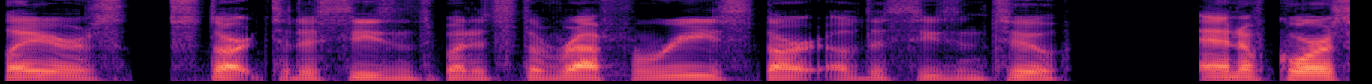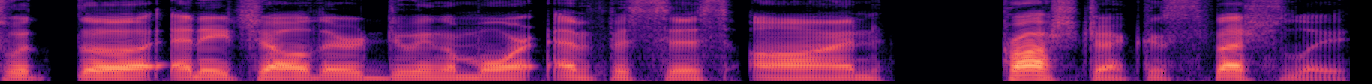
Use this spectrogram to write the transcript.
players start to the seasons but it's the referees start of the season too. And of course with the NHL they're doing a more emphasis on cross check especially.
